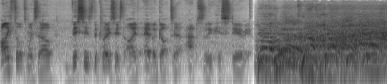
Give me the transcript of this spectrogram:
I thought to myself, this is the closest I've ever got to absolute hysteria. Yeah, yeah, yeah, yeah, yeah.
